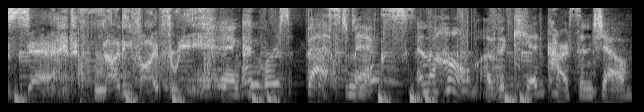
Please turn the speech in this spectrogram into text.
Zed 95.3. Vancouver's best mix and the home of the Kid Carson Show.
